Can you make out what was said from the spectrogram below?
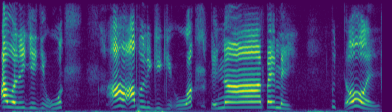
Apa lagi? Ah, apa lagi? Tena pemeh. Betul.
